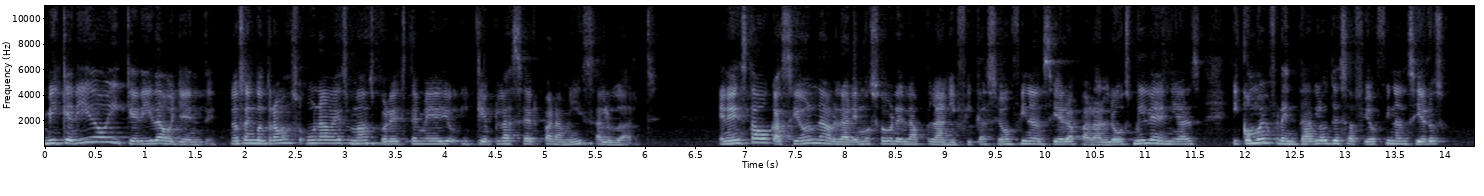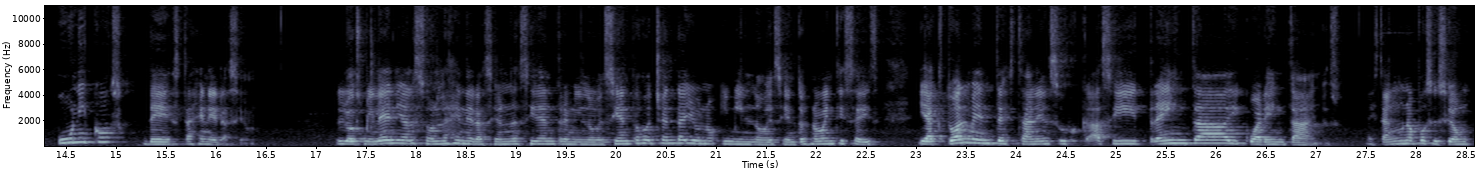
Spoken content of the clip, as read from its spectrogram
Mi querido y querida oyente, nos encontramos una vez más por este medio y qué placer para mí saludarte. En esta ocasión hablaremos sobre la planificación financiera para los millennials y cómo enfrentar los desafíos financieros únicos de esta generación. Los millennials son la generación nacida entre 1981 y 1996 y actualmente están en sus casi 30 y 40 años. Están en una posición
